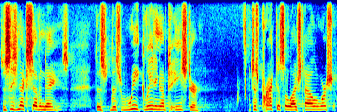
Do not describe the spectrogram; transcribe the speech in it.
Just these next seven days, this, this week leading up to Easter, just practice a lifestyle of worship.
